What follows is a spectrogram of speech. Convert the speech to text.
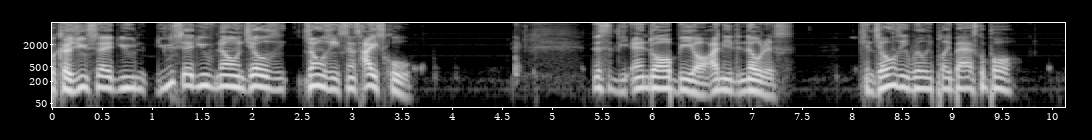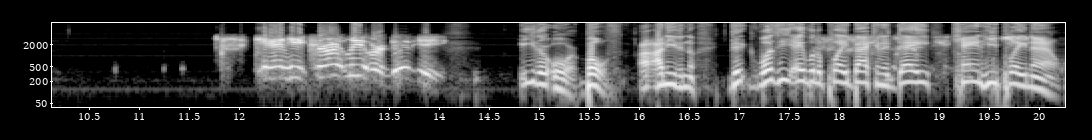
because you said you, you said you've known Josie Jonesy since high school. This is the end all be all. I need to know this. Can Jonesy really play basketball? Can he currently, or did he? Either or, both. I, I need to know. Did, was he able to play back in the day? Can he play now?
